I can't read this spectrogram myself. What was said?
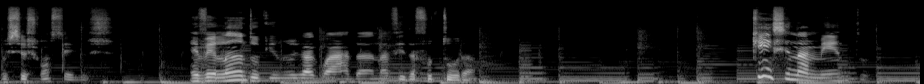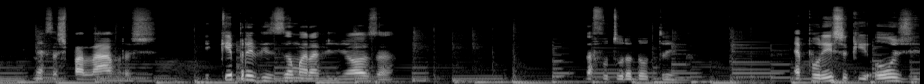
os seus conselhos, revelando o que nos aguarda na vida futura. Que ensinamento nessas palavras e que previsão maravilhosa da futura doutrina. É por isso que hoje,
